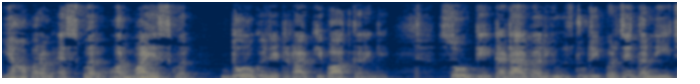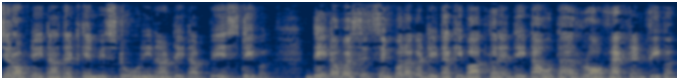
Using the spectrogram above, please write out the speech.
यहाँ पर हम एसक्यूएल और माई एसक्यूएल दोनों के डेटा टाइप की बात करेंगे। So, data type are used to represent the nature of data that can be stored in a database table. Data वैसे सिंपल अगर डेटा की बात करें डेटा होता है रॉ फैक्ट एंड फिगर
